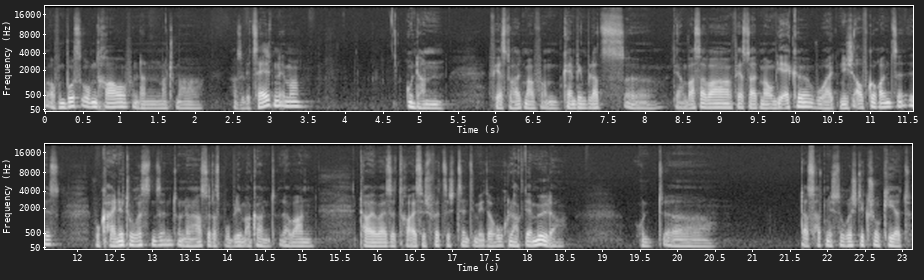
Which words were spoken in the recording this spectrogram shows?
auf dem Bus obendrauf und dann manchmal, also wir zelten immer. Und dann fährst du halt mal vom Campingplatz äh, der am Wasser war, fährst du halt mal um die Ecke, wo halt nicht aufgeräumt ist, wo keine Touristen sind und dann hast du das Problem erkannt. Da waren teilweise 30, 40 Zentimeter hoch lag der Müll da. Und äh, das hat mich so richtig schockiert,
